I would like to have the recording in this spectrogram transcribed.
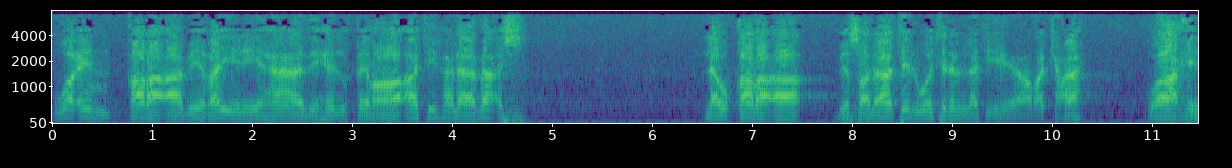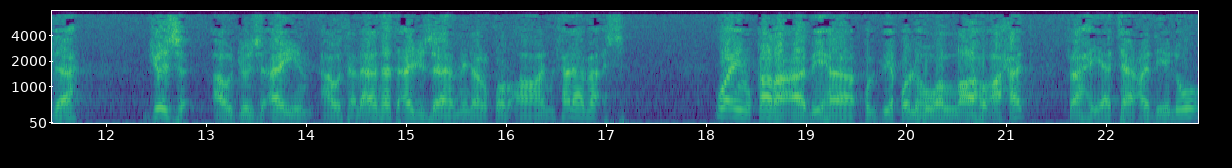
وإن قرأ بغير هذه القراءة فلا بأس. لو قرأ بصلاة الوتر التي هي ركعة واحدة جزء أو جزئين أو ثلاثة أجزاء من القرآن فلا بأس. وإن قرأ بها قل بقل هو الله أحد فهي تعدل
